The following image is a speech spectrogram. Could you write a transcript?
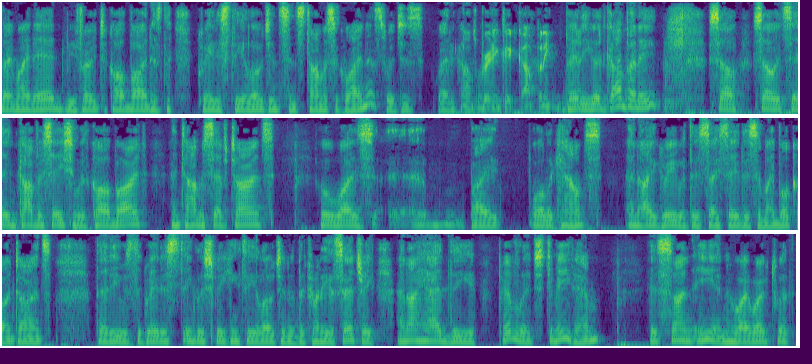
I might add, referred to Karl Barth as the greatest theologian since Thomas Aquinas, which is quite a compliment. pretty good company. Pretty good company. So, so it's in conversation with Karl Barth and Thomas F. Torrance, who was, uh, by all accounts, and I agree with this. I say this in my book on Torrance, that he was the greatest English speaking theologian of the 20th century. And I had the privilege to meet him. His son, Ian, who I worked with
